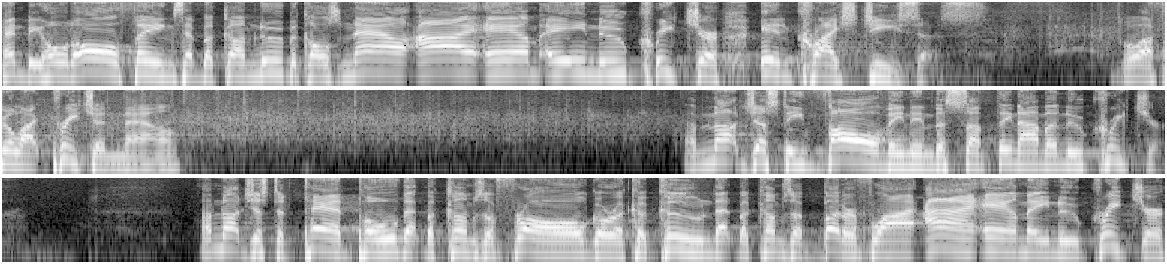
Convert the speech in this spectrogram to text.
and behold, all things have become new because now I am a new creature in Christ Jesus. Oh, I feel like preaching now. I'm not just evolving into something, I'm a new creature. I'm not just a tadpole that becomes a frog or a cocoon that becomes a butterfly. I am a new creature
